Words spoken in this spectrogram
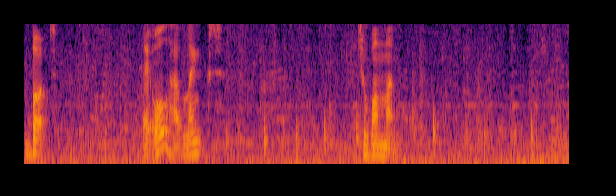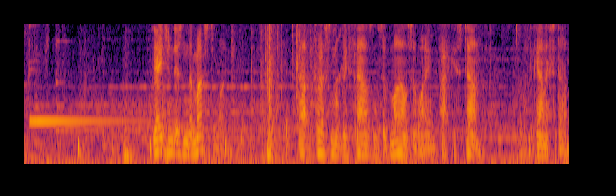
But they all have links to one man. The agent isn't the mastermind. That person will be thousands of miles away in Pakistan or Afghanistan.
